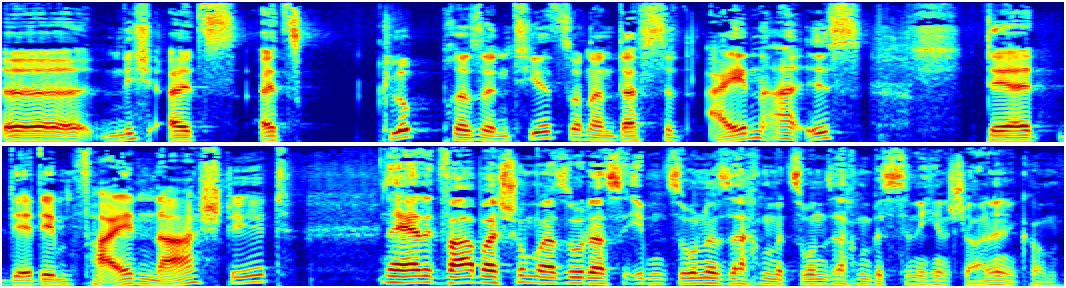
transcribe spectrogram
äh, nicht als, als Club präsentiert, sondern dass das einer ist, der, der dem Verein nahesteht. Naja, das war aber schon mal so, dass eben so eine Sache mit so einer Sachen bist du nicht ins Stadion gekommen.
